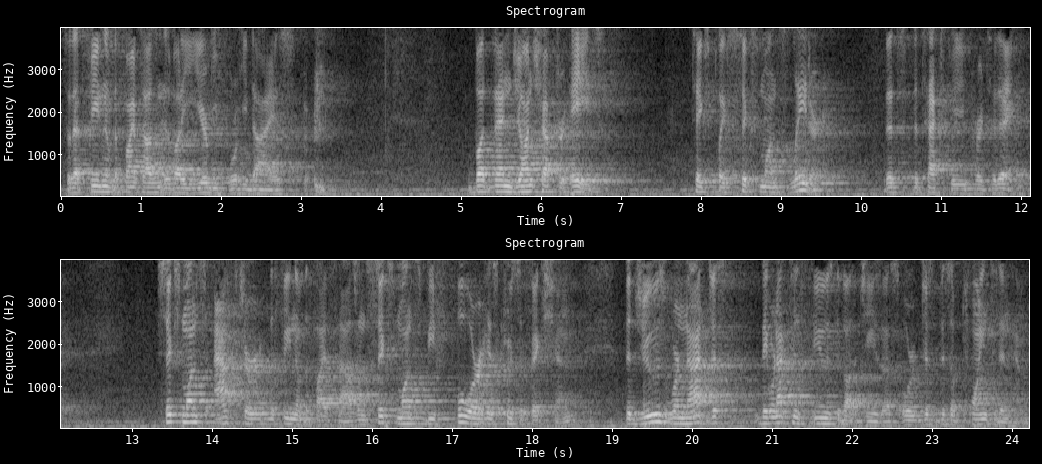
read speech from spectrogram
So that feeding of the 5,000 is about a year before he dies. but then John chapter 8 takes place six months later. That's the text we heard today. Six months after the feeding of the 5,000, six months before his crucifixion, the Jews were not just, they were not confused about Jesus or just disappointed in him.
